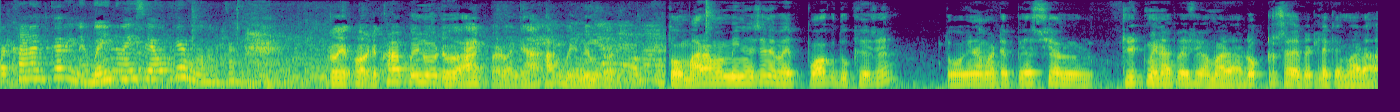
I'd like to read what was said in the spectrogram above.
વખાણ જ કરીને બહેનો હશે એવું કેવું તો એ ખરાબ બન્યું હોય તો હાથ પાડવાની આ સારું બન્યું એમ કરે તો મારા મમ્મીને છે ને ભાઈ પગ દુખે છે તો એના માટે સ્પેશિયલ ટ્રીટમેન્ટ આપે છે અમારા ડૉક્ટર સાહેબ એટલે કે મારા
